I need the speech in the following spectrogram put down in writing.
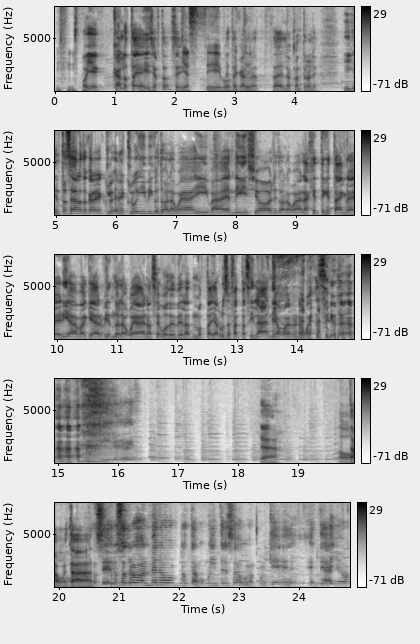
Oye, Carlos, ¿estás ahí, cierto? Sí. Yes, sí, po, Está estoy. Carlos, está en los controles. Y entonces van a tocar en el, club, en el club hípico y toda la weá y va a haber división y toda la weá. La gente que está en gradería va a quedar viendo la weá, no sé, pues desde la montaña rusa de Fantasilandia, weón, una weá así. sí, yo creo que ya. Oh. Está, está- No sé, nosotros al menos no estamos muy interesados, weón, porque este año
